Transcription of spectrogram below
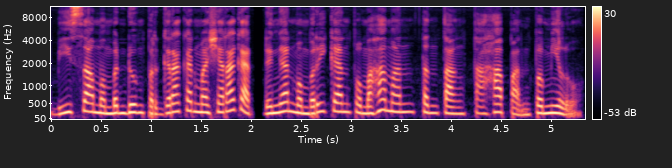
bisa membendung pergerakan masyarakat dengan memberikan pemahaman tentang tahapan pemilu.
